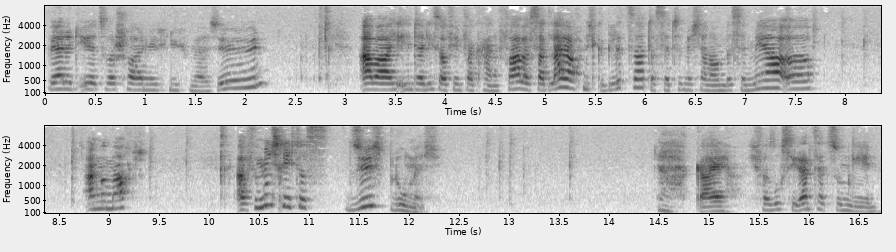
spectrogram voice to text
Werdet ihr jetzt wahrscheinlich nicht mehr sehen. Aber hinterließ auf jeden Fall keine Farbe. Es hat leider auch nicht geglitzert. Das hätte mich ja noch ein bisschen mehr äh, angemacht. Aber für mich riecht es süß-blumig. Ach, geil. Ich versuche es die ganze Zeit zu umgehen.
